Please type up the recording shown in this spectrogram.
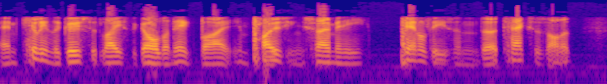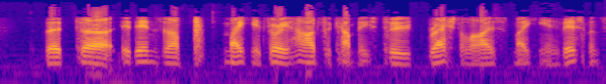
and killing the goose that lays the golden egg by imposing so many penalties and uh, taxes on it that uh, it ends up making it very hard for companies to rationalise making investments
